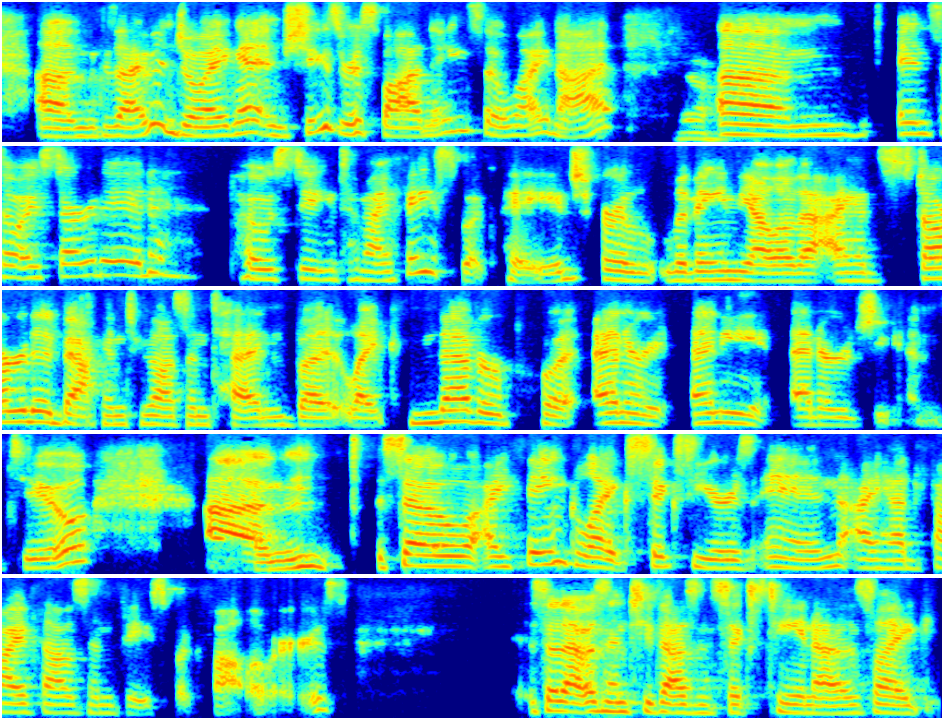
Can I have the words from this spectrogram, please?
um, because I'm enjoying it and she's responding. So why not? Yeah. Um, and so I started posting to my Facebook page for Living in Yellow that I had started back in 2010, but like never put any, any energy into. Um, so I think like six years in, I had 5,000 Facebook followers. So that was in 2016. I was like,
